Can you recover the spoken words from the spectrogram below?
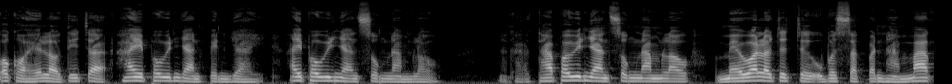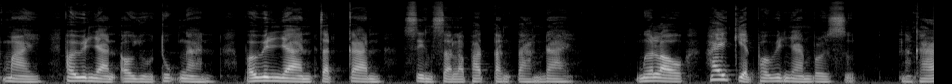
ก็ขอให้เราที่จะให้พระวิญญาณเป็นใหญ่ ให้พระวิญญาณทรงนำเรานะคะถ้าพระวิญญาณทรงนำเรา แม้ว่าเราจะเจออุปสรรคปัญหามากมาย พระวิญญาณเอาอยู่ทุกงาน พระวิญญาณจัดการสิ่งสารพัดต่างๆได้ เมื่อเราให้เกียรติพระวิญญาณบริสุทธิ์นะคะ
